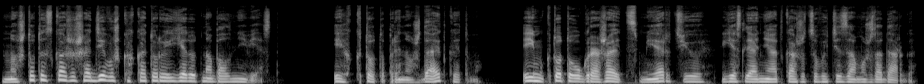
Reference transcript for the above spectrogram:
Но что ты скажешь о девушках, которые едут на бал невест? Их кто-то принуждает к этому. Им кто-то угрожает смертью, если они откажутся выйти замуж за Дарга.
